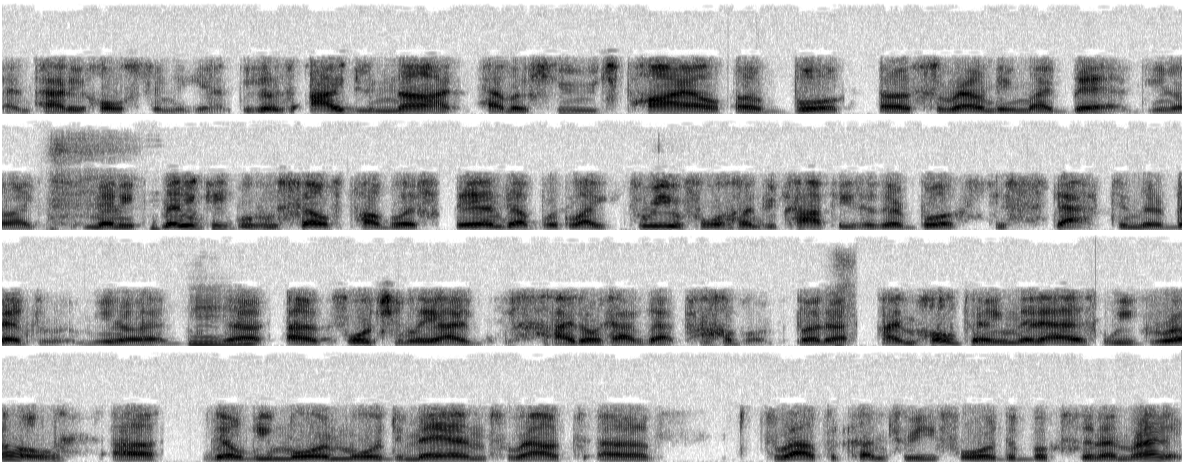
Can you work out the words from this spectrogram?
and Patty Holston again because I do not have a huge pile of books uh, surrounding my bed. You know, like many many people who self-publish, they end up with like three or four hundred copies of their books just stacked in their bedroom. You know, and, Mhm. uh, uh, fortunately, I I don't have that problem. But uh, I'm hoping that as we grow, uh, there'll be more and more demand throughout. Uh, throughout the country for the books that I'm writing.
